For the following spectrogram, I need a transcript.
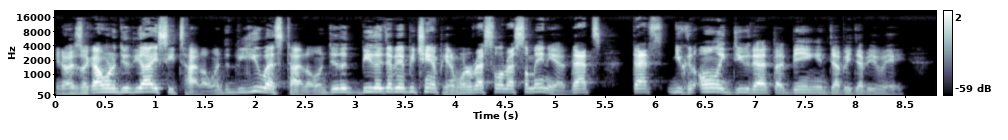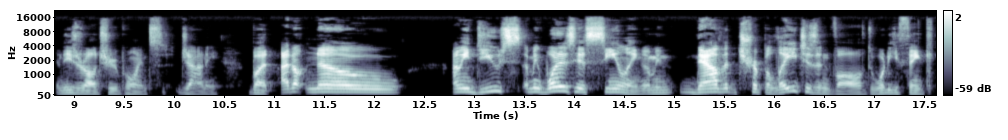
You know, he's like, I want to do the IC title, to do the US title, to do the be the WWE champion, I want to wrestle at WrestleMania. That's that's you can only do that by being in WWE. And these are all true points, Johnny. But I don't know. I mean, do you? I mean, what is his ceiling? I mean, now that Triple H is involved, what do you think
